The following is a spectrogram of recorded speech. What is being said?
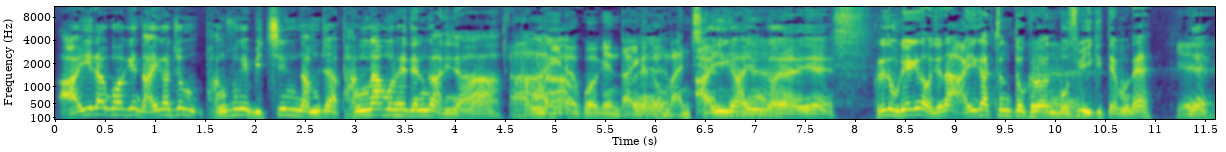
아이라고 하기엔 나이가 좀 방송에 미친 남자, 박남으로 해야 되는 거 아니냐. 아, 박남. 아이라고 하기엔 나이가 예, 너무 많지 아이가 않느냐. 아닌 거, 예, 예. 그래도 우리에게는 언제나 아이 같은 또 그런 예. 모습이 있기 때문에, 예. 예.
